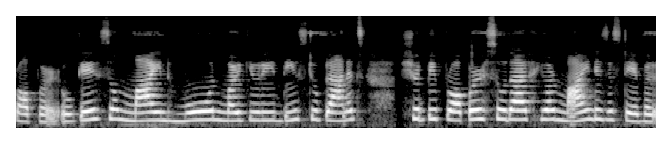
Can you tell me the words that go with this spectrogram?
proper okay? So mind moon mercury these two planets should be proper so that your mind is stable.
